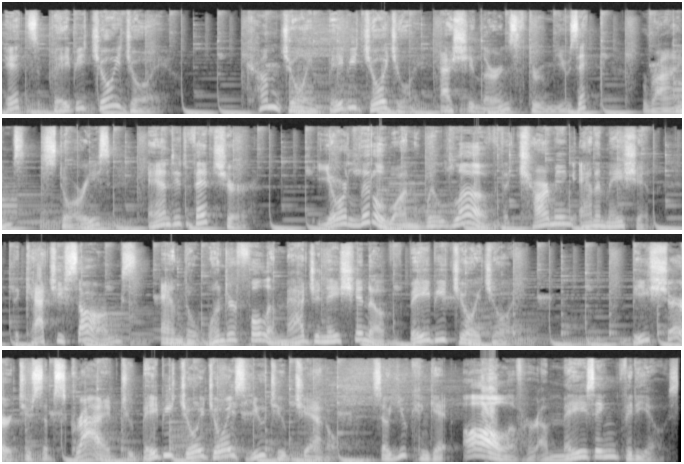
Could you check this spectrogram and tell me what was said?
It's Baby Joy Joy. Come join Baby Joy Joy as she learns through music, rhymes, stories, and adventure. Your little one will love the charming animation, the catchy songs, and the wonderful imagination of Baby Joy Joy. Be sure to subscribe to Baby Joy Joy's YouTube channel so you can get all of her amazing videos.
